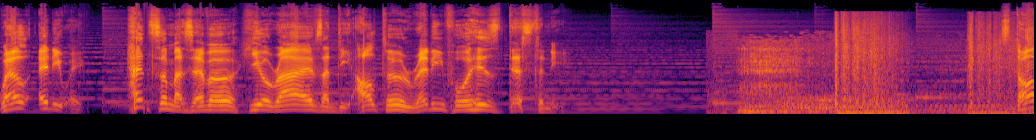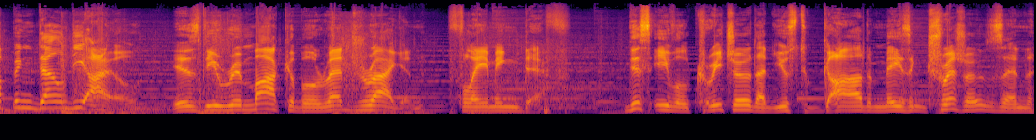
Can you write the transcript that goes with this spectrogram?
well, anyway, Handsome as ever, he arrives at the altar ready for his destiny. Stomping down the aisle is the remarkable red dragon, Flaming Death. This evil creature that used to guard amazing treasures and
